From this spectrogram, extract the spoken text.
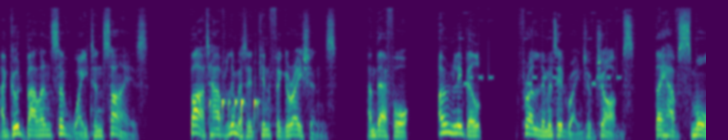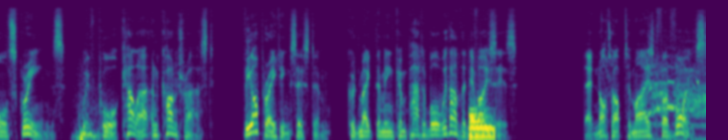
a good balance of weight and size, but have limited configurations and therefore only built for a limited range of jobs. They have small screens with poor color and contrast. The operating system could make them incompatible with other devices. They're not optimized for voice,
